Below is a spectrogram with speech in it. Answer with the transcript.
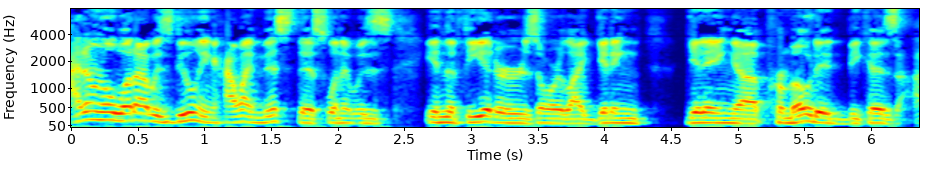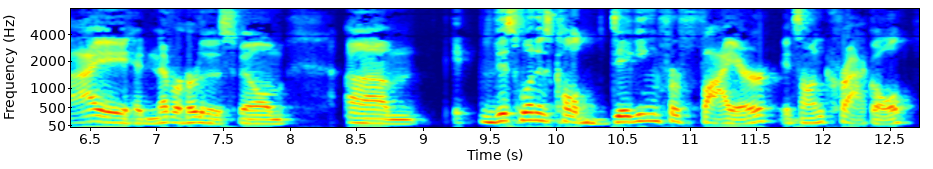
I don't know what I was doing, how I missed this when it was in the theaters or like getting, getting uh, promoted because I had never heard of this film. Um, it, this one is called Digging for Fire. It's on Crackle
